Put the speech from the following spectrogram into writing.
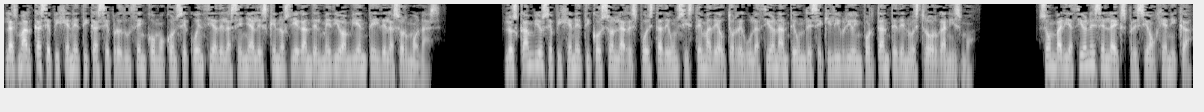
Las marcas epigenéticas se producen como consecuencia de las señales que nos llegan del medio ambiente y de las hormonas. Los cambios epigenéticos son la respuesta de un sistema de autorregulación ante un desequilibrio importante de nuestro organismo. Son variaciones en la expresión génica,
